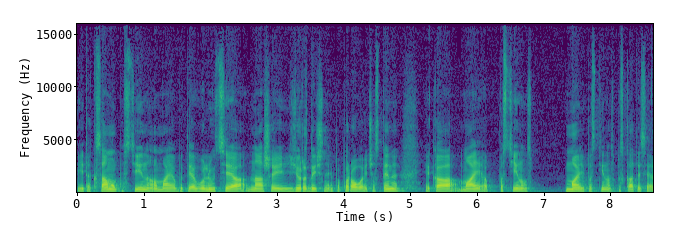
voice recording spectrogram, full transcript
і так само постійно має бути еволюція нашої юридичної паперової частини, яка має постійно мають постійно спускатися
